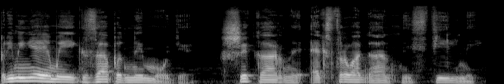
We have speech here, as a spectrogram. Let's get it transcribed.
применяемые к западной моде. Шикарный, экстравагантный, стильный.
